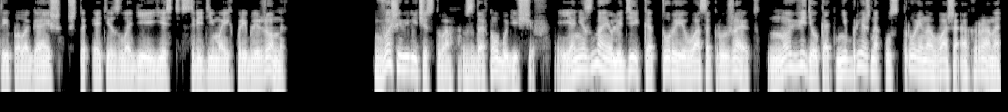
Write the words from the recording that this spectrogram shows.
Ты полагаешь, что эти злодеи есть среди моих приближенных? «Ваше Величество», – вздохнул Будищев, – «я не знаю людей, которые вас окружают, но видел, как небрежно устроена ваша охрана.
